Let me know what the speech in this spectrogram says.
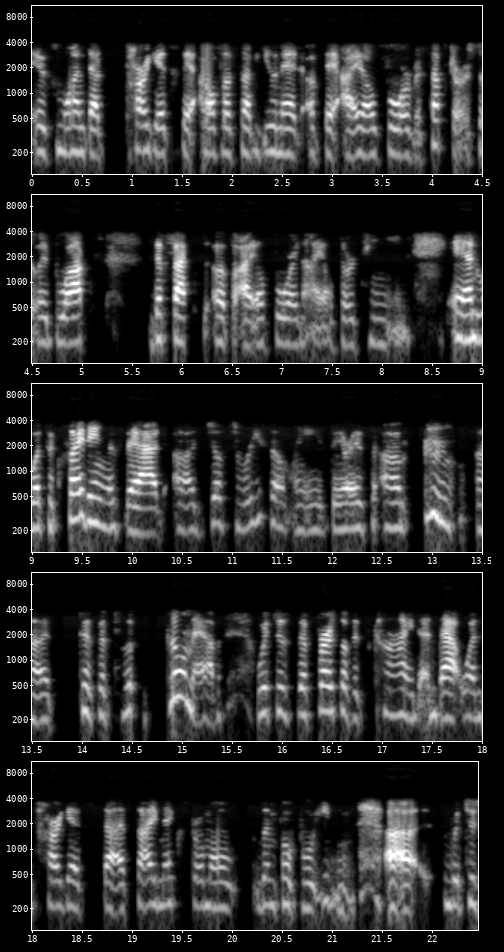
is one that targets the alpha subunit of the IL-4 receptor, so it blocks the effects of IL-4 and IL-13. And what's exciting is that uh, just recently there is um, uh, tezepelumab, which is the first of its kind, and that one targets the thymic stromal lymphopoietin, uh, which is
